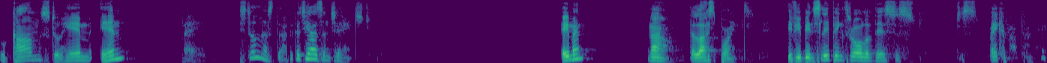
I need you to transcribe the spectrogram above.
who comes to him in faith. He still does that because he hasn't changed. Amen? Now, the last point. If you've been sleeping through all of this, just, just wake him up.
